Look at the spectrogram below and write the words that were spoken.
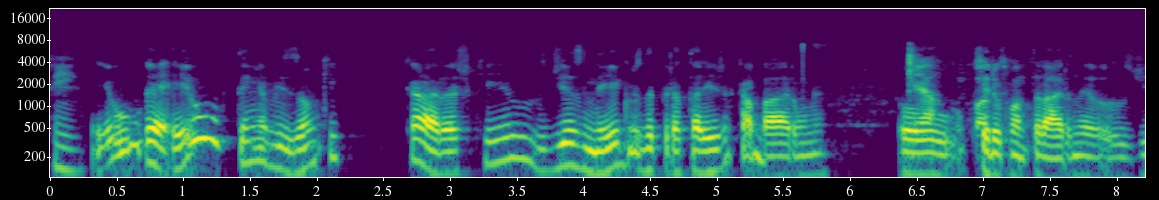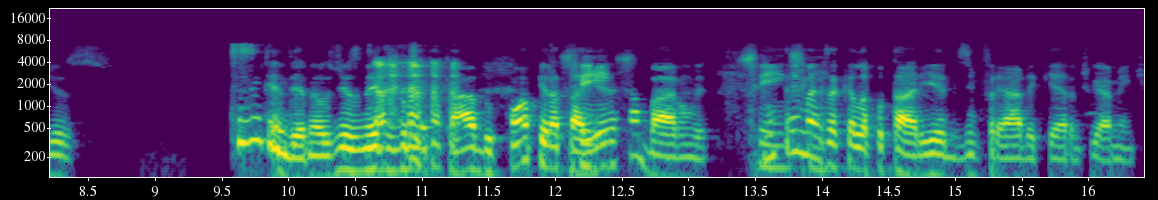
Sim. Eu, é, eu tenho a visão que, cara, acho que os dias negros da pirataria já acabaram, né? Ou é, seria o contrário, né? Os dias. Vocês entenderam, né? Os dias negros do mercado com a pirataria Sim. acabaram, velho. Não tem sim. mais aquela putaria desenfreada que era antigamente.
